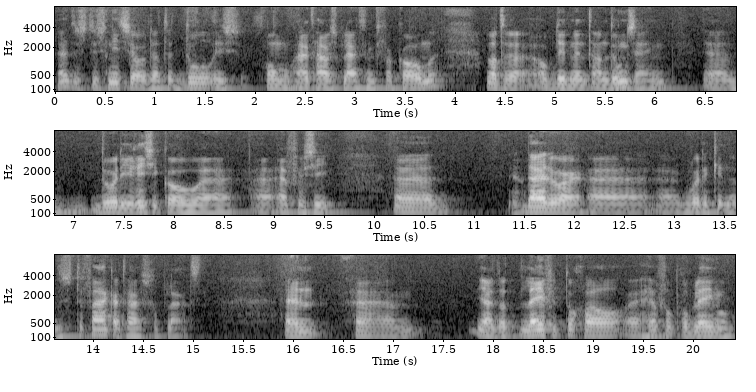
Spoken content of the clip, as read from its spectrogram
Hè? Dus het is niet zo dat het doel is om uithuisplaatsing te voorkomen. Wat we op dit moment aan het doen zijn, eh, door die risico-aversie, eh, Ja. daardoor worden kinderen dus te vaak uit huis geplaatst. En ehm, ja, dat levert toch wel heel veel problemen op.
